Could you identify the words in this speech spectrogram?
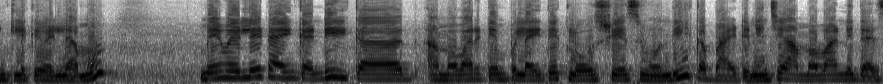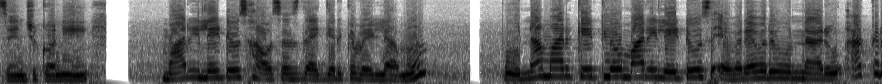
ఇంట్లోకి వెళ్ళాము. మేము వెళ్ళే టైంకి అండి ఇక అమ్మవారి టెంపుల్ అయితే క్లోజ్ చేసి ఉంది. ఇక బయట నుంచి అమ్మవారిని దర్శించుకొని మా రిలేటివ్స్ హౌసెస్ దగ్గరికి వెళ్ళాము. పూర్ణ మార్కెట్లో మా రిలేటివ్స్ ఎవరెవరు ఉన్నారు? అక్కడ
